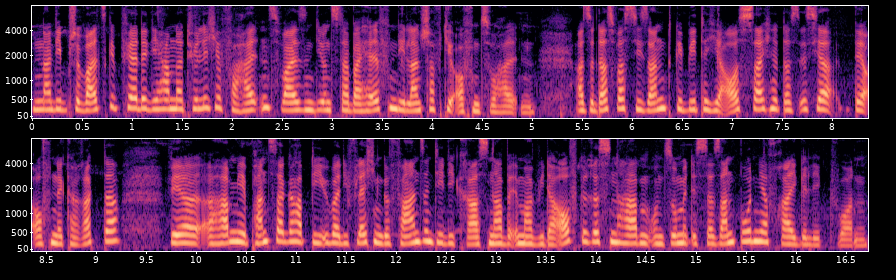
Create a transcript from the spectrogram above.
Na, die Przewalski-Pferde, die haben natürliche Verhaltensweisen, die uns dabei helfen, die Landschaft hier offen zu halten. Also das, was die Sandgebiete hier auszeichnet, das ist ja der offene Charakter. Wir haben hier Panzer gehabt, die über die Flächen gefahren sind, die die Grasnarbe immer wieder aufgerissen haben und somit ist der Sandboden ja freigelegt worden.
